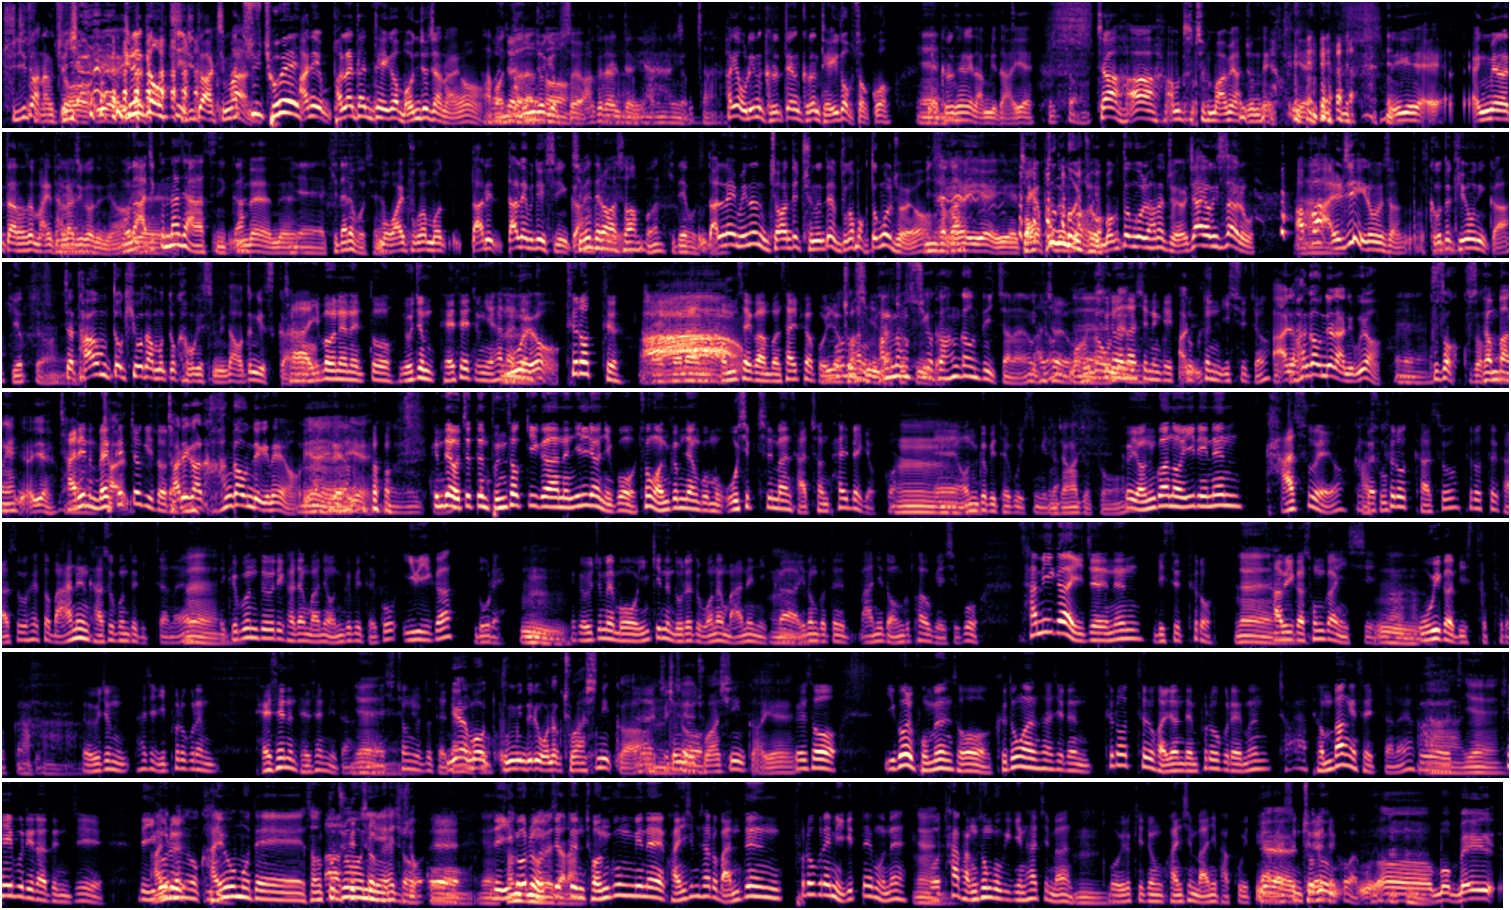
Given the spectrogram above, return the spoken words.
주지도 않았죠. 예. 그러니까 없지. 주지도 않지만. 아, 주- 줘야지. 아니, 발렌타인데이가 먼저잖아요. 아, 본 먼저라서. 적이 없어요. 학교 다닐 때는. 아, 야, 본 적이 참. 없다. 하긴 우리는 그럴 때는 그런 데이도 없었고. 예. 예, 그런 생각이 납니다. 예. 그렇죠. 자, 아, 아무튼 좀 마음이 안 좋네요. 예. 이게 액면에 따라서 많이 달라지거든요. 오늘 예. 아직 끝나지 않았으니까. 네, 네. 예, 기다려 보세요. 뭐 와이프가 뭐 딸이, 딸내미도 있으니까. 집에 들어가서 한번 기대해 보세요. 딸내미는 저한테 주는데 누가 먹던 걸 줘요. 민서가? 예, 예, 예. 먹던 보던 걸 거, 줘? 먹던 걸 하나 줘요. 자, 여기 있어. 이러고. 아빠 알지? 이러면서. 그것도 귀여우니까. 귀엽죠. 예. 자, 다음 또 키워드 한번 또 가보겠습니다. 어떤 게 있을까요? 자, 이번에는 또 요즘 대세 중에 하나죠. 뭐예요? 트로트에 관한 검색어 한번 살펴보려고 좋습니다. 합니다. 박명수 씨가. 그 한가운데 있잖아요. 그죠? 맞아요. 뭐 네. 한가운데- 출연하시는 게 또 큰 이슈죠. 아니, 한가운데는 아니고요. 예. 구석, 구석. 변방에? 예, 예. 자리는 맨 자- 끝쪽이더라고요. 자리가 한가운데긴 해요. 예, 예, 예. 근데 어쨌든 분석 기간은 1년이고 총 언급량 보면 57만 4,800여 건 음. 예, 언급이 되고 있습니다. 굉장하죠 또. 그 연관어 1위는 가수예요. 그러니까 가수? 트롯 가수, 트로트 가수 해서 많은 가수분들 있잖아요. 네. 그분들이 가장 많이 언급이 되고 2위가 노래. 음. 그러니까 요즘에 뭐 인기 있는 노래들 워낙 많으니까 음. 이런 것들 많이도 언급하고 계시고 3위가 이제는 미스 트롯, 네. 4위가 송가인 씨, 음. 5위가 미스터 트롯까지. 그러니까 요즘 사실 이 프로그램 대세는 대세입니다. 예. 네, 시청률도 대단하고. 뭐 국민들이 워낙 좋아하시니까. 네, 그렇죠. 좋아하시니까. 예. 그래서 이걸 보면서 그동안 사실은 트로트 관련된 프로그램은 저 변방에서 했잖아요. 그 아, 예. 케이블이라든지. 근데 이거를 아니면 뭐 가요 무대에서는 아, 꾸준히 그쵸, 그쵸. 해주셨고. 예. 예, 근데 이거를 노래자랑. 어쨌든 전 국민의 관심사로 만든 프로그램이기 때문에 예. 뭐타 방송국이긴 하지만 음. 뭐 이렇게 좀 관심 많이 받고 있다 예, 말씀드려야 될 것 같고요. 어, 뭐 매일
